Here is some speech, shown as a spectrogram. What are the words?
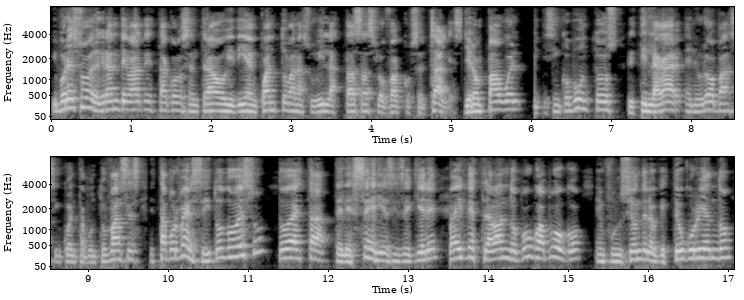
Y por eso el gran debate está concentrado hoy día en cuánto van a subir las tasas los bancos centrales. Jerome Powell 25 puntos, Christine Lagarde en Europa 50 puntos bases, está por verse y todo eso toda esta teleserie, si se quiere, va a ir destrabando poco a poco en función de lo que esté ocurriendo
